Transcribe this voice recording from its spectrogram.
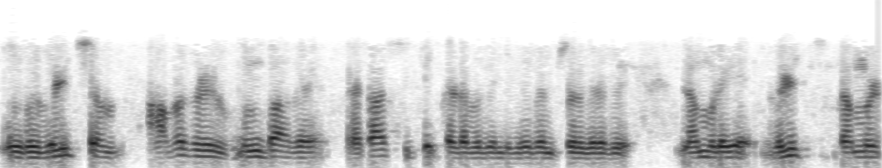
உங்கள் வெளிச்சம் அவர்கள் முன்பாக பிரகாசிக்க கடவுள் என்று வேதம் சொல்கிறது. நம்முடைய வெளி நம்ம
